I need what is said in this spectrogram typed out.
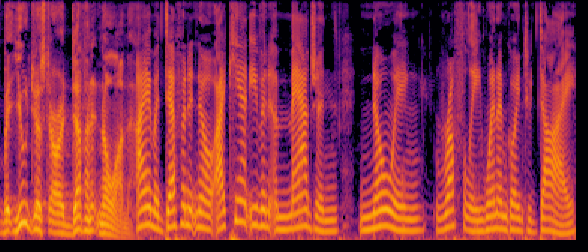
but you just are a definite no on that. I am a definite no. I can't even imagine knowing roughly when I'm going to die.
